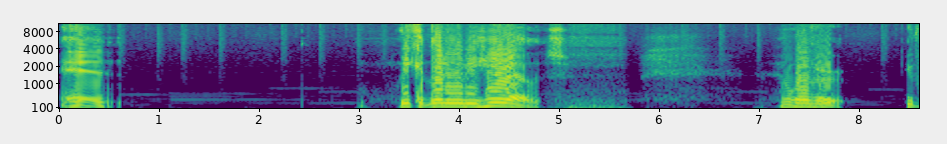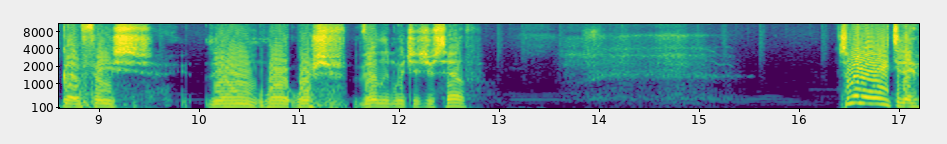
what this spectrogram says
And we could literally be heroes. However, you've got to face the own worst villain, which is yourself. So, what do I read today?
